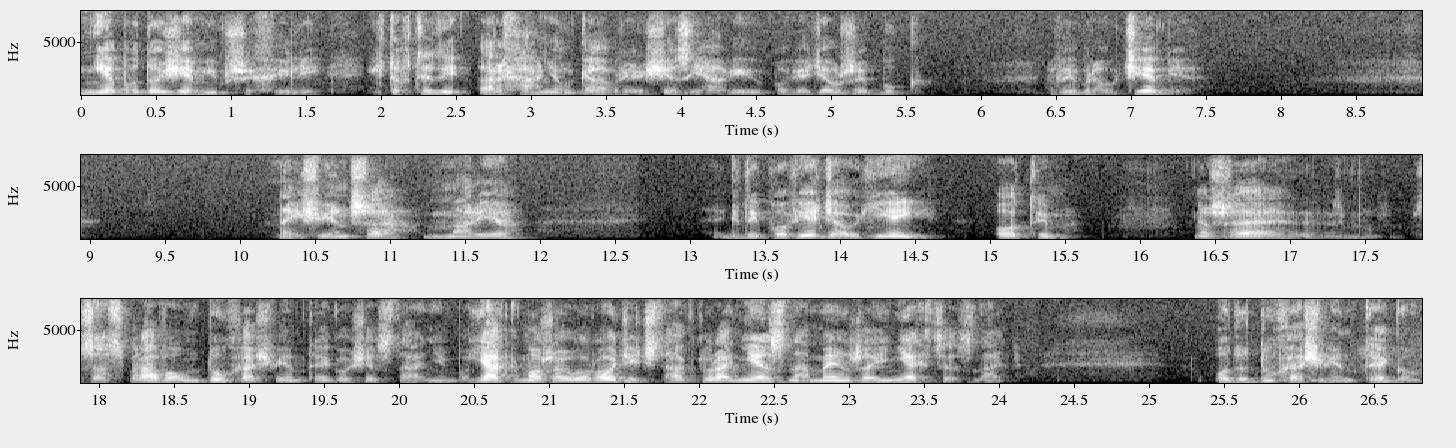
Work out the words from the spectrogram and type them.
niebo do ziemi przychyli. I to wtedy Archanioł Gabriel się zjawił i powiedział, że Bóg wybrał Ciebie. Najświętsza Maria, gdy powiedział jej o tym, że za sprawą Ducha Świętego się stanie, bo jak może urodzić ta, która nie zna męża i nie chce znać? Od Ducha Świętego.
